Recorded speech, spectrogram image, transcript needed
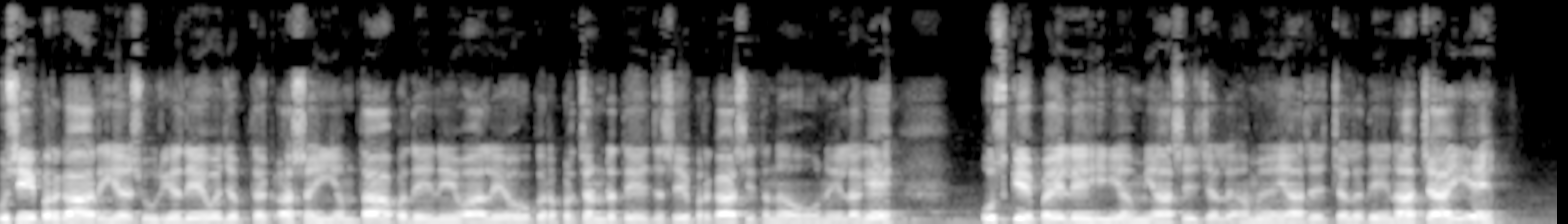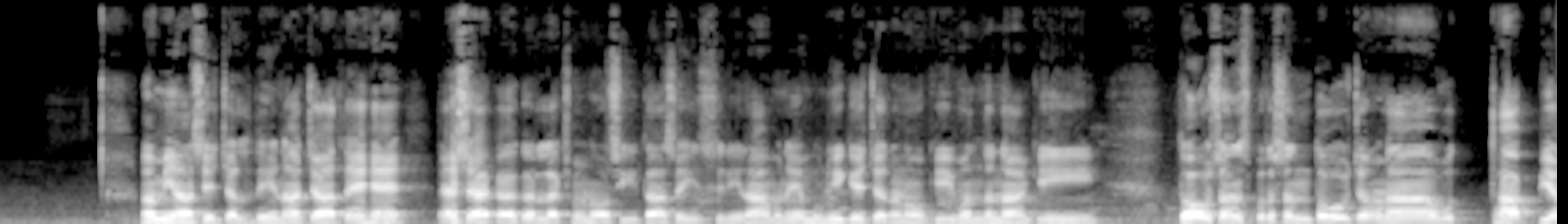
उसी प्रकार यह सूर्य देव जब तक असंयम ताप देने वाले होकर प्रचंड तेज से प्रकाशित न होने लगे, उसके पहले ही हम यहाँ से चल, हमें यहाँ से चल देना चाहिए। हम यहाँ से चल देना चाहते हैं। ऐसा कहकर लक्ष्मण और सीता सहित श्री राम ने मुनि के चरणों की वंदना की। तौ संस्पृशन्तौ चरणावुत्थाप्य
